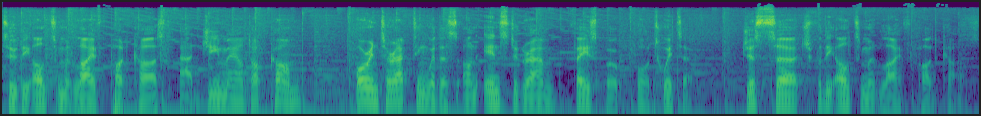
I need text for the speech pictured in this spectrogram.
to the Ultimate Life Podcast at gmail.com or interacting with us on Instagram, Facebook, or Twitter. Just search for the Ultimate Life Podcast.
